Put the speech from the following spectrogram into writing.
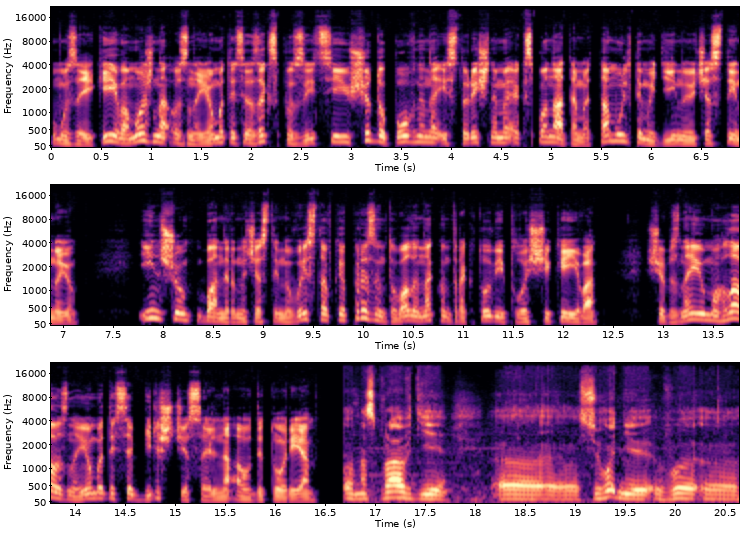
У музеї Києва можна ознайомитися з експозицією, що доповнена історичними експонатами та мультимедійною частиною. Іншу банерну частину виставки презентували на контрактовій площі Києва, щоб з нею могла ознайомитися більш чисельна аудиторія. Насправді сьогодні в е,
